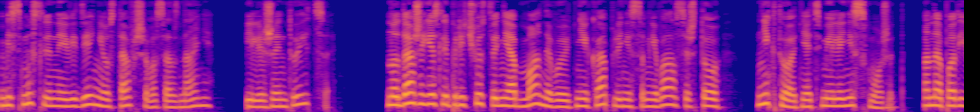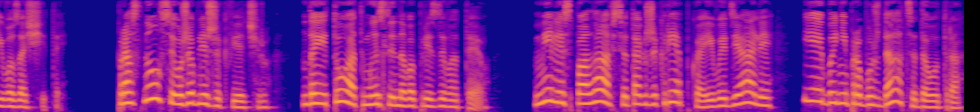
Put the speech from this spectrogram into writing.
Бессмысленные видения уставшего сознания или же интуиция? Но даже если предчувствия не обманывают, ни капли не сомневался, что никто отнять Милли не сможет. Она под его защитой. Проснулся уже ближе к вечеру, да и то от мысленного призыва Тео. Милли спала все так же крепко, и в идеале ей бы не пробуждаться до утра.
